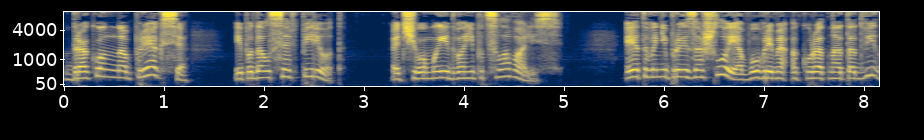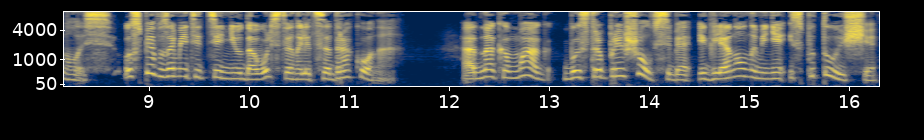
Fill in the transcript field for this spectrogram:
Дракон напрягся, и подался вперед, отчего мы едва не поцеловались. Этого не произошло, я вовремя аккуратно отодвинулась, успев заметить тень неудовольствия на лице дракона. Однако маг быстро пришел в себя и глянул на меня испытующе,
